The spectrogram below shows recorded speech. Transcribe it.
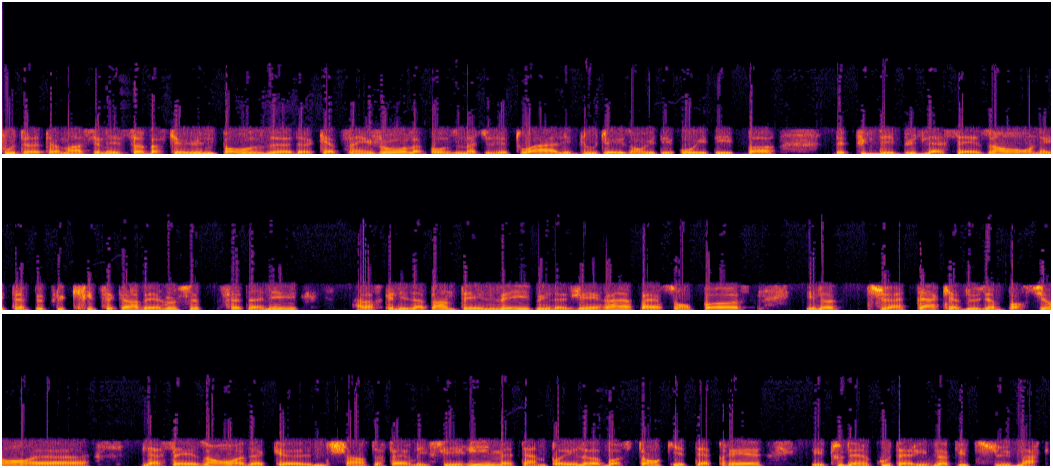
fou, tu as, mentionné ça parce qu'il y a eu une pause de, 4-5 jours, la pause du match des étoiles. Les Blue Jays ont eu des hauts et des bas depuis le début de la saison. On a été un peu plus critique envers eux cette année alors que les attentes étaient élevées, puis le gérant perd son poste. Et là, tu attaques la deuxième portion euh, de la saison avec euh, une chance de faire les séries, mais pas est là, Boston qui était prêt, et tout d'un coup, tu arrives là, puis tu marques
